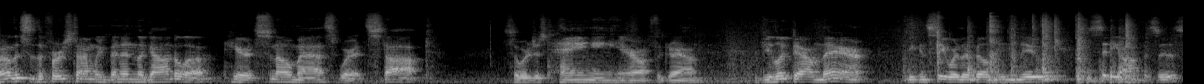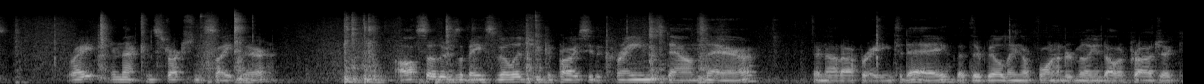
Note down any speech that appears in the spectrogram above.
Well, this is the first time we've been in the gondola here at Snowmass where it stopped. So we're just hanging here off the ground. If you look down there, you can see where they're building the new city offices, right in that construction site there. Also, there's the base village. You can probably see the cranes down there. They're not operating today, but they're building a $400 million project.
